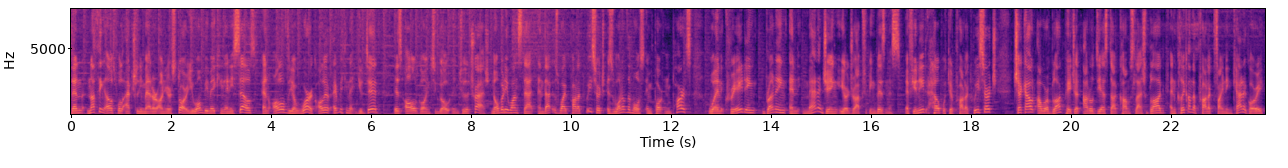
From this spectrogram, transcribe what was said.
then nothing else will actually matter on your store. You won't be making any sales and all of your work, all of everything that you did is all going to go into the trash. Nobody wants that and that is why product research is one of the most important parts when creating, running and managing your dropshipping business. If you need help with your product research, check out our blog page at autods.com slash blog and click on the product finding category.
